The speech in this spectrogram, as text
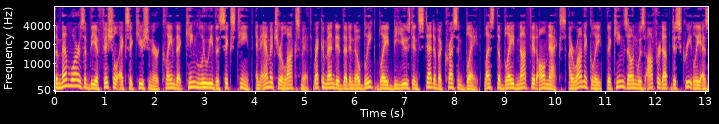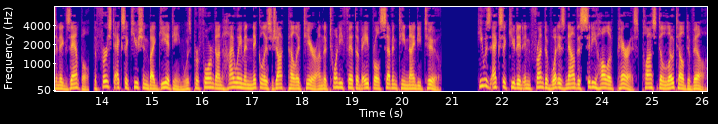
The memoirs of the official executioner claim that King Louis XVI an amateur locksmith recommended that an oblique blade be used instead of a crescent blade, lest the blade not fit all necks ironically, the king's own was offered up discreetly as an example. The first execution by guillotine was performed on highwayman Nicolas Jacques Pelletier on 25 April 1792. He was executed in front of what is now the City Hall of Paris Place de l'Hôtel de Ville.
